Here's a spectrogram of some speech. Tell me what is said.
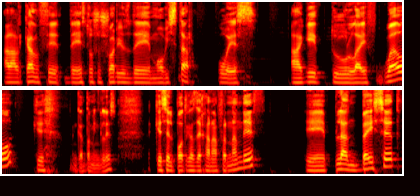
al alcance de estos usuarios de Movistar. Pues A Guide to Life Well, que me encanta mi inglés, que es el podcast de Hannah Fernández. Eh, Plant Based,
